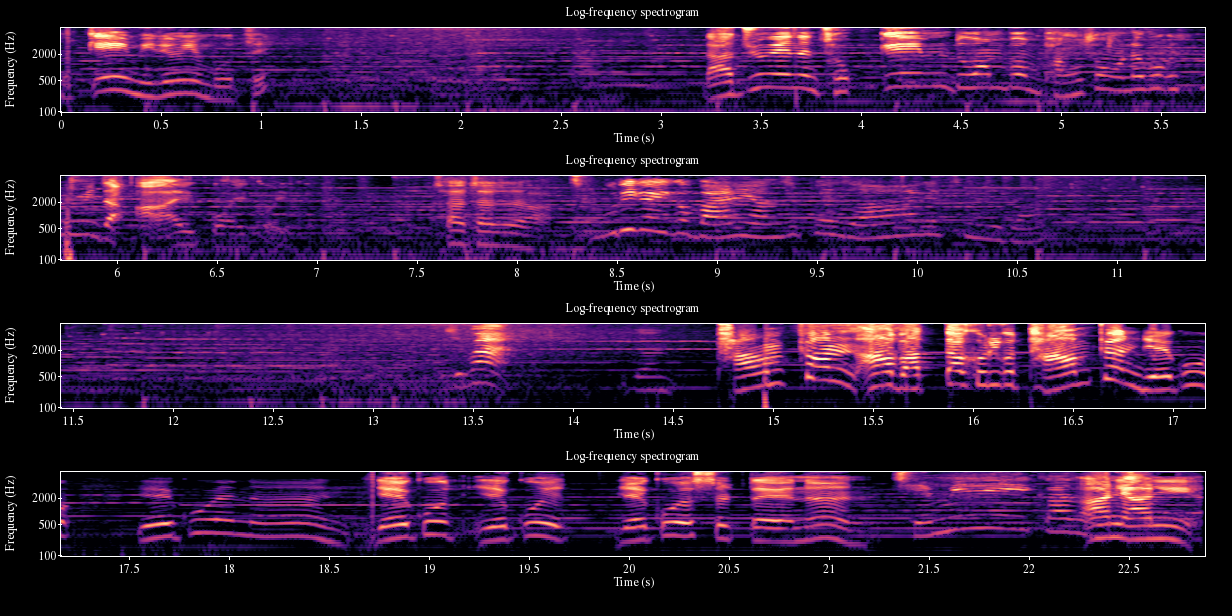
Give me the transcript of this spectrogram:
그 게임 이름이 뭐지? 나중에는 저 게임도 한번 방송을 해보겠습니다. 아이고, 아이고, 아이고. 자, 자, 자. 우리가 이거 많이 연습해서 하겠습니다. 하지만 이건 다음 편, 아, 맞다. 그리고 다음 편 예고, 예고에는, 예고, 예고, 예고였을 때에는, 재민이가 아니, 아니.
